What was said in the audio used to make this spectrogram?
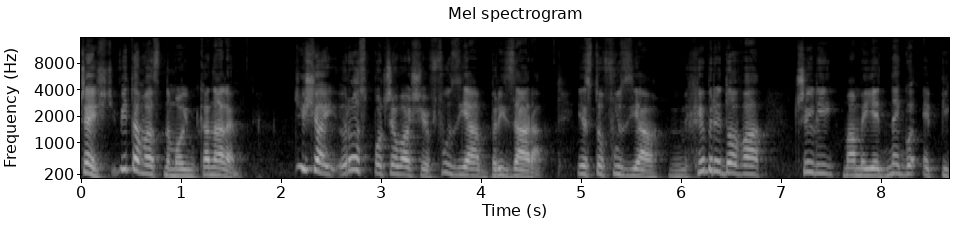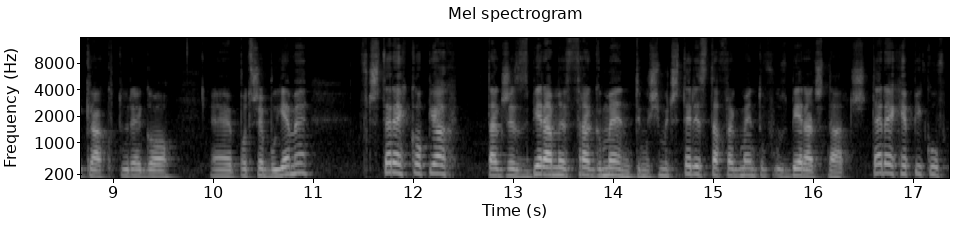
Cześć, witam Was na moim kanale. Dzisiaj rozpoczęła się fuzja Brizara. Jest to fuzja hybrydowa, czyli mamy jednego epika, którego e, potrzebujemy w czterech kopiach. Także zbieramy fragmenty. Musimy 400 fragmentów uzbierać na czterech epików,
